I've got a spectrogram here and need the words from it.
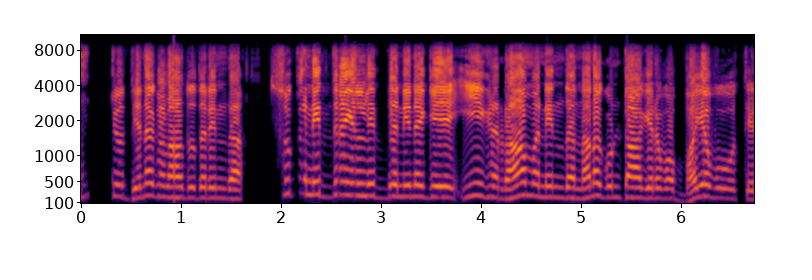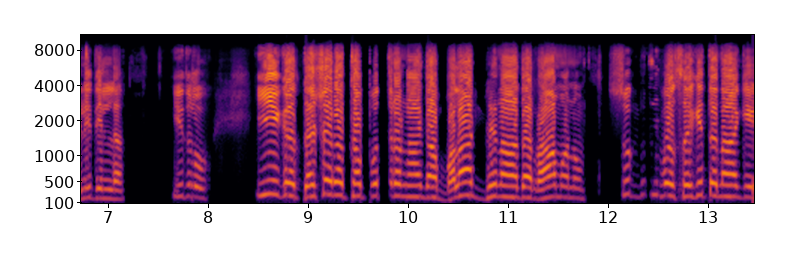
ಹೆಚ್ಚು ದಿನಗಳಾದುದರಿಂದ ಸುಖ ನಿದ್ರೆಯಲ್ಲಿದ್ದ ನಿನಗೆ ಈಗ ರಾಮನಿಂದ ನನಗುಂಟಾಗಿರುವ ಭಯವು ತಿಳಿದಿಲ್ಲ. ಇದು ಈಗ ದಶರಥ ಪುತ್ರನಾದ ಬಲಾಢ್ಯನಾದ ರಾಮನು ಸುಗ್ರೀವ ಸಹಿತನಾಗಿ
